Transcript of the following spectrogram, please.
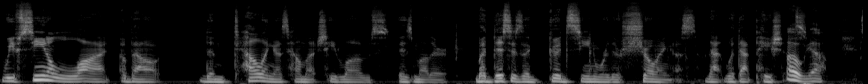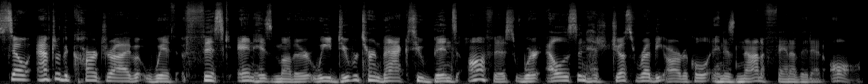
we've seen a lot about them telling us how much he loves his mother, but this is a good scene where they're showing us that with that patience. Oh, yeah. So, after the car drive with Fisk and his mother, we do return back to Ben's office where Ellison has just read the article and is not a fan of it at all.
